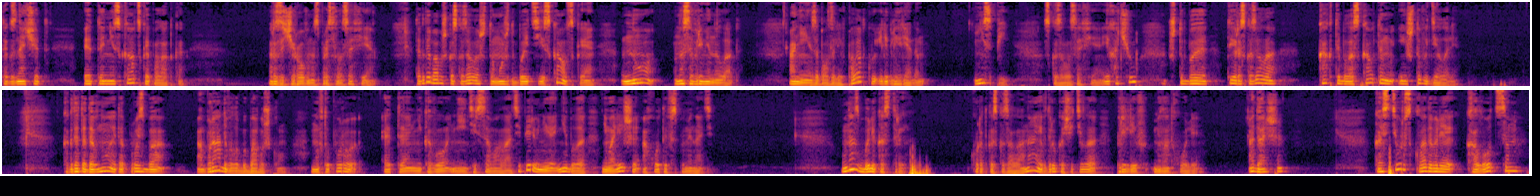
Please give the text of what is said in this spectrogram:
«Так значит, это не скаутская палатка?» Разочарованно спросила София. Тогда бабушка сказала, что может быть и скаутская, но на современный лад. Они заползали в палатку и легли рядом. «Не спи», — сказала София. «Я хочу, чтобы ты рассказала, как ты была скаутом и что вы делали». Когда-то давно эта просьба обрадовала бы бабушку, но в ту пору это никого не интересовало, а теперь у нее не было ни малейшей охоты вспоминать. «У нас были костры», – коротко сказала она и вдруг ощутила прилив меланхолии. «А дальше?» Костер складывали колодцем,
